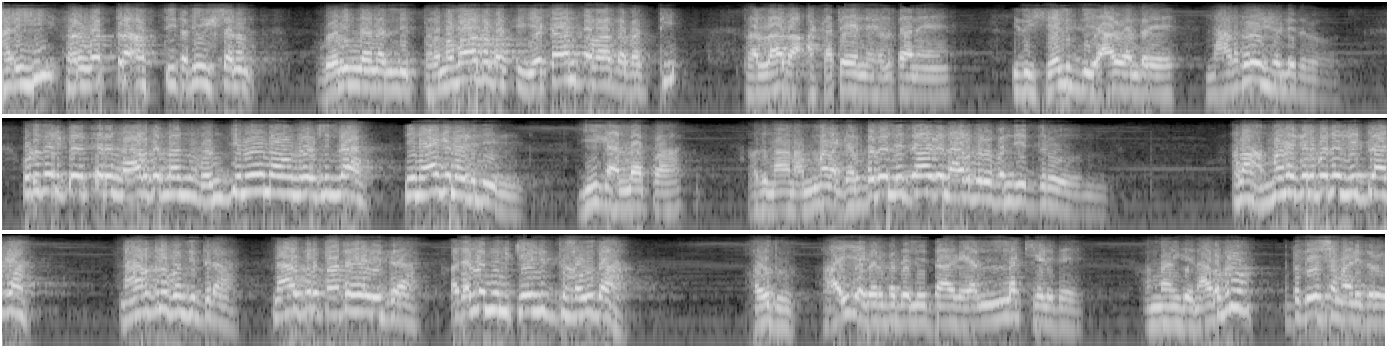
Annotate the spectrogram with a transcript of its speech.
ಹರಿಹಿ ಸರ್ವತ್ರ ಅಸ್ತಿ ತದೀಕ್ಷಣಂ. ಗೋವಿಂದನಲ್ಲಿ ಪರಮವಾದ ಭಕ್ತಿ, ಏಕಾಂತವಾದ ಭಕ್ತಿ. ಪ್ರಹ್ಲಾದ ಆ ಕಥೆಯನ್ನು ಹೇಳ್ತಾನೆ. ಇದು ಹೇಳಿದ್ದು ಯಾವ ಅಂದ್ರೆ ನಾರದರು ಹೇಳಿದ್ರು. ಹುಡುಗರು ಕೇಳ್ತಾರೆ ನಾಡ್ದು ನಾನು ಒಂದಿನೂ ನಾವು ನೋಡಲಿಲ್ಲ. ನೀನು ಹೇಗೆ ನಡೆದೀನಿ ಈಗ ಅಲ್ಲಪ್ಪ, ಅದು ನಾನು ಅಮ್ಮನ ಗರ್ಭದಲ್ಲಿದ್ದಾಗ ನಾರದರು ಬಂದಿದ್ರು. ಅಲ್ಲ, ಅಮ್ಮನ ಗರ್ಭದಲ್ಲಿದ್ದಾಗ ನಾರದರು ಬಂದಿದ್ರ? ನಾರದರು ಪಾಠ ಹೇಳಿದ್ರ? ಅದೆಲ್ಲ ನೀನು ಕೇಳಿದ್ದು ಹೌದಾ? ಹೌದು, ತಾಯಿಯ ಗರ್ಭದಲ್ಲಿದ್ದಾಗ ಎಲ್ಲ ಕೇಳಿದೆ. ಅಮ್ಮನಿಗೆ ನಾರದರು ಉಪದೇಶ ಮಾಡಿದರು.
